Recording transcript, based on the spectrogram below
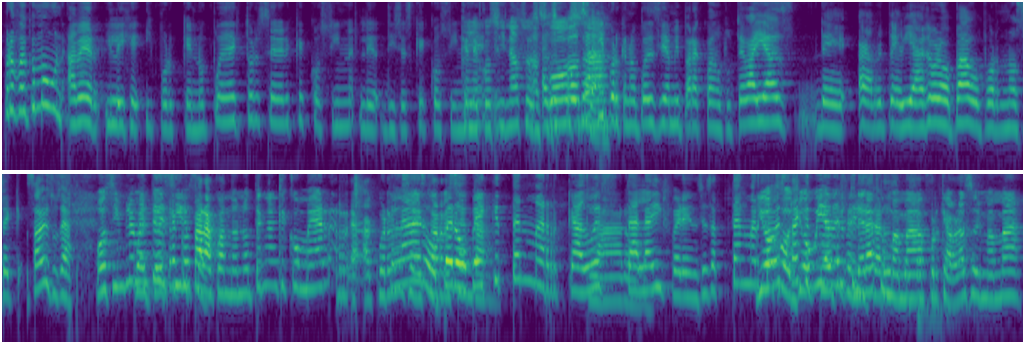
Pero fue como un, a ver, y le dije, ¿y por qué no puede Héctor ser el que cocina? Le dices que cocina. Que le cocina a su a su esposa. ¿Y por qué no puedes decir a mí para cuando tú te vayas de, de viaje a Europa o por no sé qué? ¿Sabes? O sea, O simplemente decir, para cuando no tengan que comer, acuérdense de esta pero receta. ve qué tan marcado Claro. está la diferencia. O sea, tan Y marcado ojo, está yo que voy a defender a tu mamá cosas. porque ahora soy mamá.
